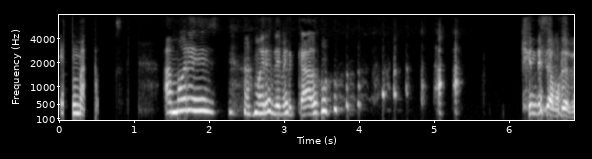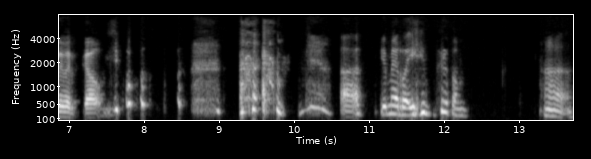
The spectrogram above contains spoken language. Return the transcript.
Es más, amores, amores de mercado. ¿Quién dice amores de mercado? ah, que me reí, perdón. Ah,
